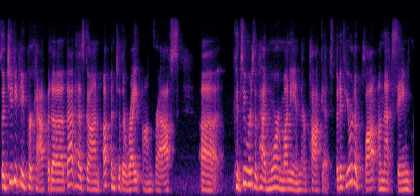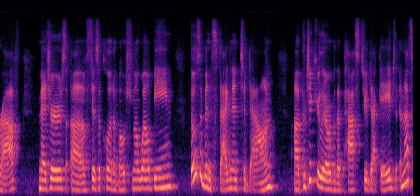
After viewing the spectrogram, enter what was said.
So, GDP per capita, that has gone up and to the right on graphs. Uh, consumers have had more money in their pockets. But if you were to plot on that same graph measures of physical and emotional well being, those have been stagnant to down, uh, particularly over the past two decades. And that's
